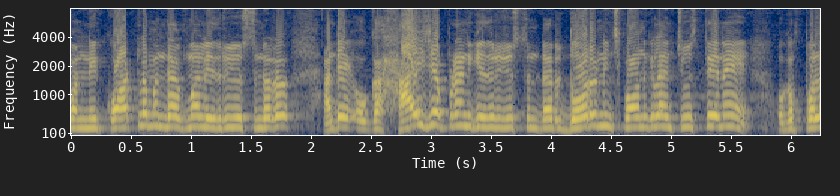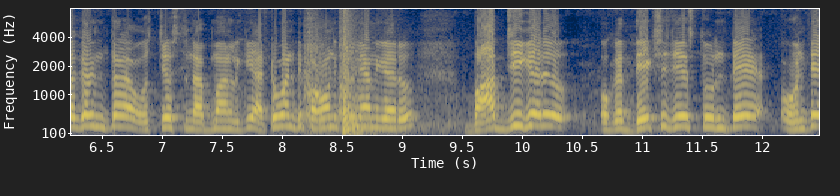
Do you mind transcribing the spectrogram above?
కొన్ని కోట్ల మంది అభిమానులు ఎదురు చూస్తుంటారు. అంటే ఒక హాయ్ చెప్పడానికి ఎదురు చూస్తుంటారు. దూరం నుంచి పవన్ కళ్యాణ్ చూస్తేనే ఒక పులకరింత వచ్చేస్తుంది అభిమానులకి. అటువంటి పవన్ కళ్యాణ్ గారు బాబ్జీ గారు ఒక దీక్ష చేస్తుంటే అంటే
